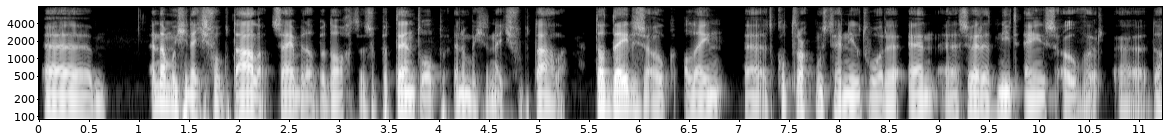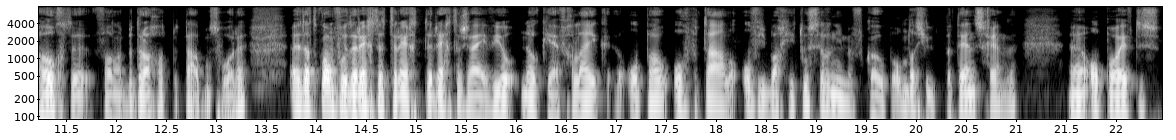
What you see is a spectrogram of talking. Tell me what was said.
Ehm, en daar moet je netjes voor betalen. Zij hebben dat bedacht. Er is een patent op en dan moet je er netjes voor betalen. Dat deden ze ook, alleen eh, het contract moest hernieuwd worden en eh, ze werden het niet eens over de hoogte van het bedrag wat betaald moest worden. Dat kwam voor de rechter terecht. De rechter zei, joh, Nokia heeft gelijk, Oppo of betalen of je mag je toestellen niet meer verkopen omdat je het patent schenden. Eh, Oppo heeft dus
